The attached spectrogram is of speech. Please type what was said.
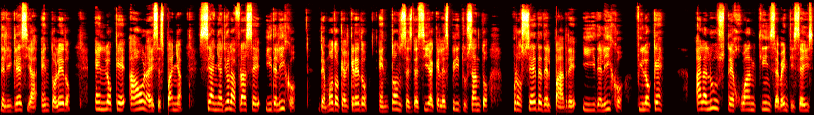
de la Iglesia en Toledo, en lo que ahora es España, se añadió la frase y del Hijo, de modo que el credo entonces decía que el Espíritu Santo procede del Padre y del Hijo, filoque, a la luz de Juan 15, 26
